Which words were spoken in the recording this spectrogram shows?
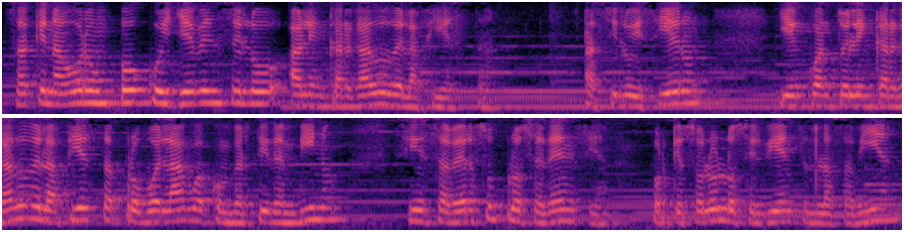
saquen ahora un poco y llévenselo al encargado de la fiesta. Así lo hicieron, y en cuanto el encargado de la fiesta probó el agua convertida en vino, sin saber su procedencia, porque solo los sirvientes la sabían,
